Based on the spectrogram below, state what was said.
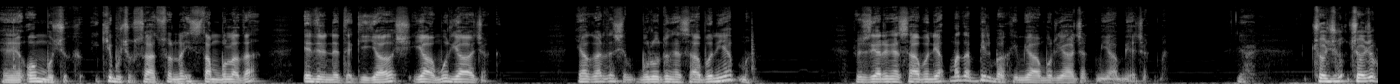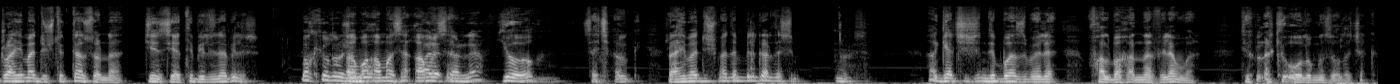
e, on buçuk, iki buçuk saat sonra İstanbul'a da Edirne'deki yağış, yağmur yağacak. Ya kardeşim bulutun hesabını yapma. Rüzgarın hesabını yapma da bil bakayım yağmur yağacak mı yağmayacak mı? Yani. Çocuk, çocuk rahime düştükten sonra cinsiyeti bilinebilir. Bakıyorlar hocam ama, ama sen, ama sen, yok. Sen rahime düşmeden bil kardeşim. Evet. Ha gerçi şimdi bazı böyle fal bakanlar falan var. Diyorlar ki oğlunuz olacak.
